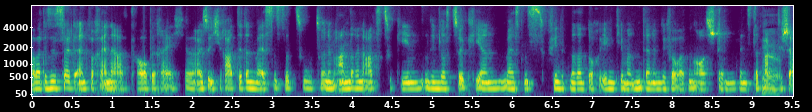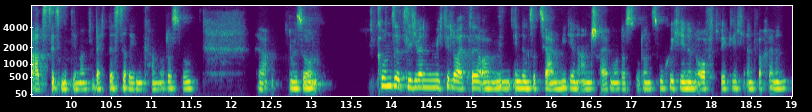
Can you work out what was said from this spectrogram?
Aber das ist halt einfach eine Art Graubereich. Ja. Also ich rate dann meistens dazu, zu einem anderen Arzt zu gehen und ihm das zu erklären. Meistens findet man dann doch irgendjemanden, der einem die Verordnung ausstellen, wenn es der praktische ja. Arzt ist, mit dem man vielleicht besser reden kann oder so. Ja, also grundsätzlich, wenn mich die Leute ähm, in den sozialen Medien anschreiben oder so, dann suche ich ihnen oft wirklich einfach einen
